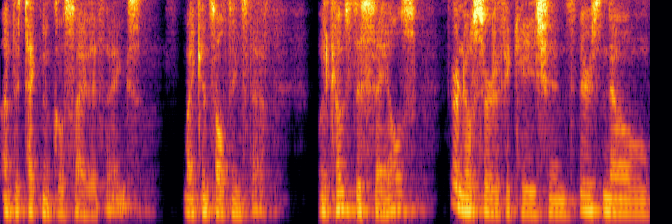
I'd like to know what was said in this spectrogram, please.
on the technical side of things, my consulting staff. When it comes to sales, there are no certifications. There's no,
